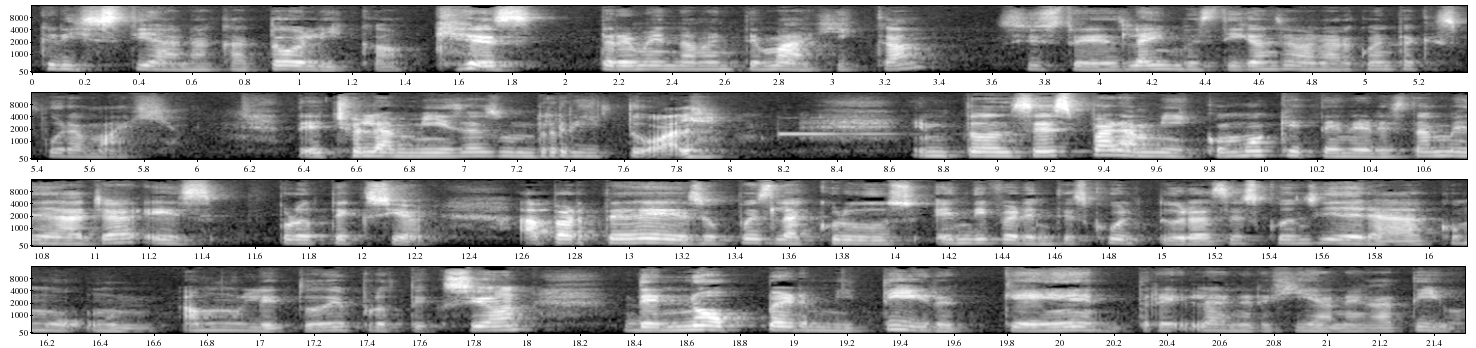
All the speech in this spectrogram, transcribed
cristiana católica, que es tremendamente mágica. Si ustedes la investigan se van a dar cuenta que es pura magia. De hecho, la misa es un ritual. Entonces, para mí, como que tener esta medalla es protección. Aparte de eso, pues la cruz en diferentes culturas es considerada como un amuleto de protección, de no permitir que entre la energía negativa.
